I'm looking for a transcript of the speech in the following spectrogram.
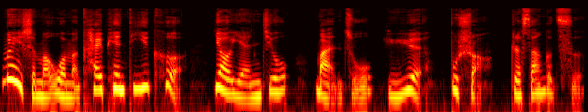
为什么我们开篇第一课要研究满足、愉悦、不爽这三个词？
